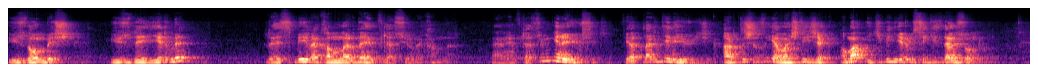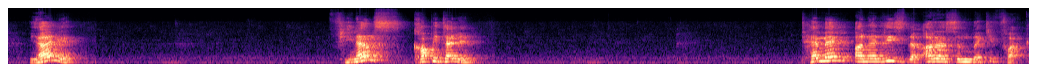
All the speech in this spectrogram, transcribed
%15, %20 resmi rakamlarda enflasyon rakamları. Yani enflasyon gene yüksek. Fiyatlar gene yürüyecek. Artış hızı yavaşlayacak. Ama 2028'den sonra. Yani finans kapitalin temel analizle arasındaki fark.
